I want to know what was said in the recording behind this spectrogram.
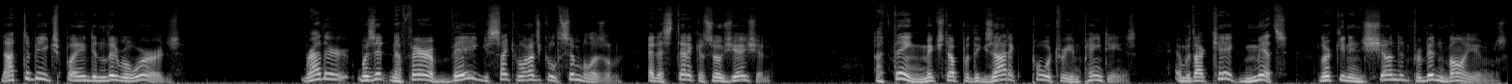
not to be explained in literal words. Rather was it an affair of vague psychological symbolism and aesthetic association, a thing mixed up with exotic poetry and paintings, and with archaic myths lurking in shunned and forbidden volumes.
